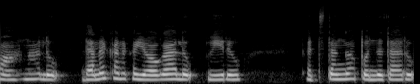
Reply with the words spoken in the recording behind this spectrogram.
వాహనాలు ధన కనక యోగాలు వీరు ఖచ్చితంగా పొందుతారు.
